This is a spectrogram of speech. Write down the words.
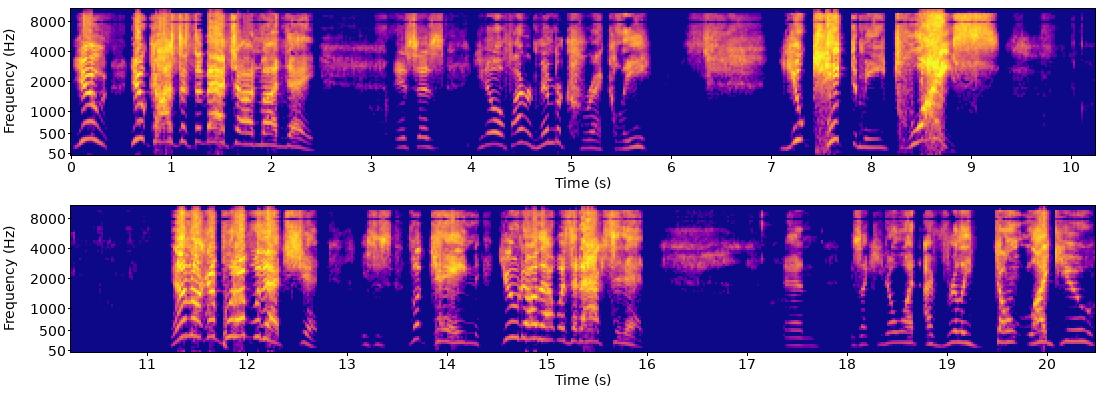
You you caused us the match on Monday." And he says, "You know, if I remember correctly, you kicked me twice." And I'm not gonna put up with that shit. He says, Look, Kane, you know that was an accident and he's like, you know what? I really don't like you.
